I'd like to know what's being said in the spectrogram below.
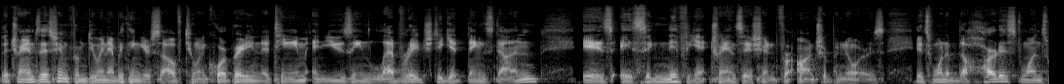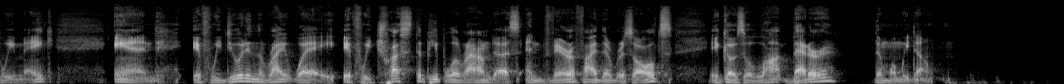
The transition from doing everything yourself to incorporating a team and using leverage to get things done is a significant transition for entrepreneurs. It's one of the hardest ones we make. And if we do it in the right way, if we trust the people around us and verify their results, it goes a lot better than when we don't.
